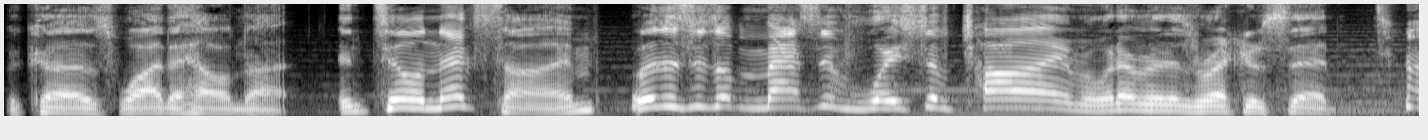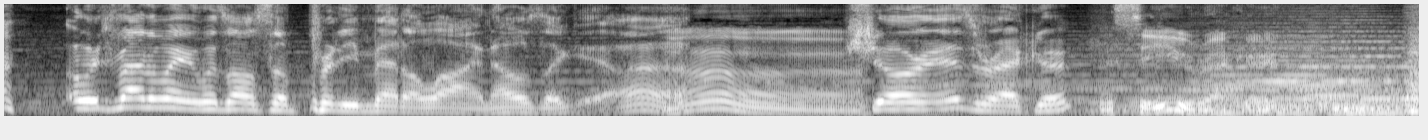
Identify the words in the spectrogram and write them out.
because why the hell not? Until next time, well, this is a massive waste of time, or whatever his record said. Which, by the way, was also pretty meta line. I was like, Oh, sure is record. I see you, record.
